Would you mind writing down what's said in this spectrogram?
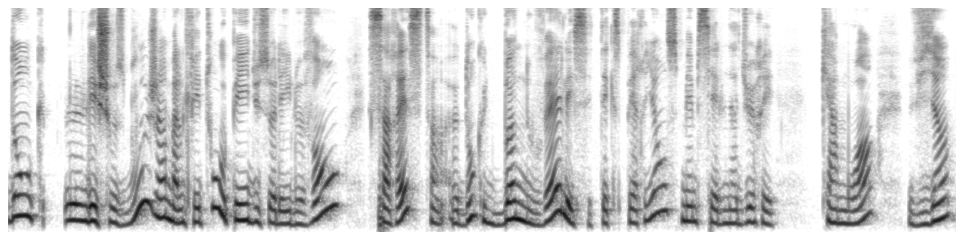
Donc les choses bougent, hein, malgré tout, au pays du soleil levant, ça reste euh, donc une bonne nouvelle et cette expérience, même si elle n'a duré qu'un mois, vient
